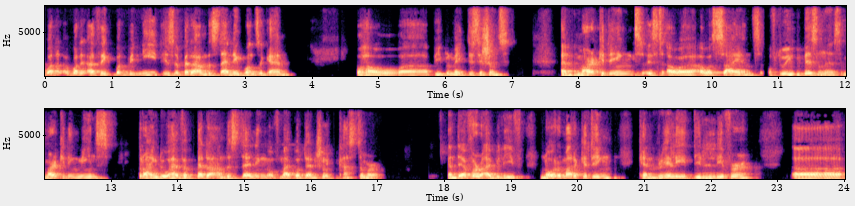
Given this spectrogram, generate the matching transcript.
what what i think what we need is a better understanding once again of how uh, people make decisions. And marketing is our our science of doing business. Marketing means trying to have a better understanding of my potential customer and therefore, I believe neuromarketing can really deliver uh,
